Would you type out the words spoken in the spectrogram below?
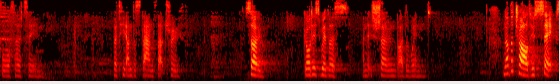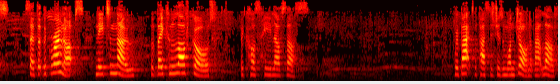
4:13, but he understands that truth. So, God is with us and it's shown by the wind. Another child who's 6 said that the grown-ups need to know that they can love God because he loves us. We're back to the passages in 1 John about love.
